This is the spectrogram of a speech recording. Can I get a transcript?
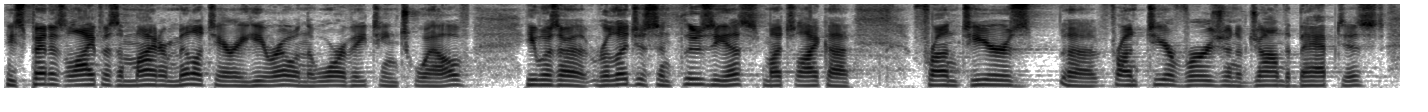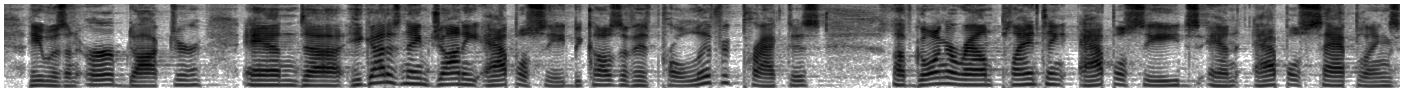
He spent his life as a minor military hero in the War of 1812. He was a religious enthusiast, much like a frontiers uh, frontier version of John the Baptist. He was an herb doctor, and uh, he got his name Johnny Appleseed because of his prolific practice of going around planting apple seeds and apple saplings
